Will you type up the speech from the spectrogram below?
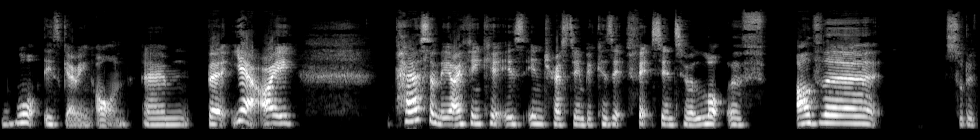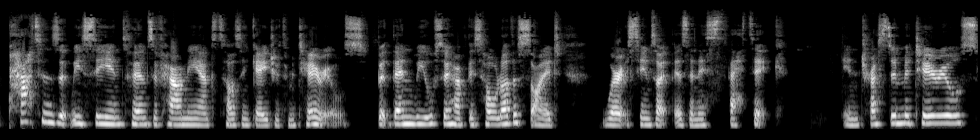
what is going on. Um, but yeah, I personally, I think it is interesting because it fits into a lot of other sort of patterns that we see in terms of how Neanderthals engage with materials. But then we also have this whole other side where it seems like there's an aesthetic interest in materials,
